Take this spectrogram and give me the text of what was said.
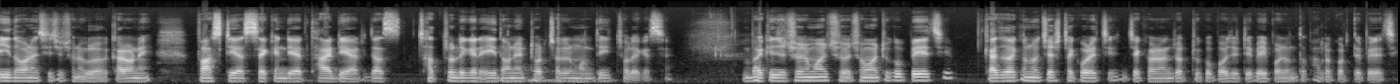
এই ধরনের সিচুয়েশনগুলোর কারণে first year second year third year just ছাত্রলীগের এই ধরনের টর্চারের মধ্যেই চলে গেছে। বাকি যে সময় সময়টুকু পেয়েছি কাজে লাগানোর চেষ্টা করেছি যে কারণে যতটুকু পজিটিভ এই পর্যন্ত ভালো করতে পেরেছি।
